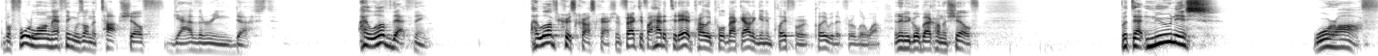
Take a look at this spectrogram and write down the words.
And before long, that thing was on the top shelf gathering dust. I loved that thing. I loved Crisscross Crash. In fact, if I had it today, I'd probably pull it back out again and play, for it, play with it for a little while. And then it'd go back on the shelf. But that newness wore off.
